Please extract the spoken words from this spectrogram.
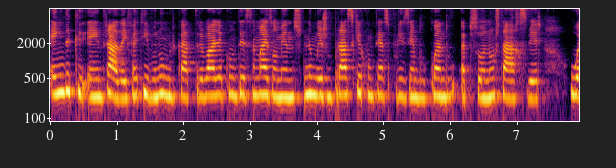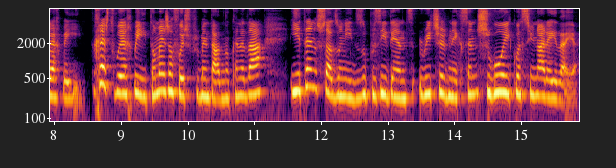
ainda que a entrada efetiva no mercado de trabalho aconteça mais ou menos no mesmo prazo que acontece, por exemplo, quando a pessoa não está a receber o RBI. De resto, o RBI também já foi experimentado no Canadá e até nos Estados Unidos o presidente Richard Nixon chegou a equacionar a ideia.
